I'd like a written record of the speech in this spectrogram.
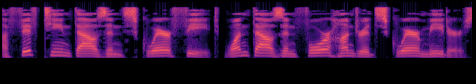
A 15,000 square feet (1,400 square meters)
